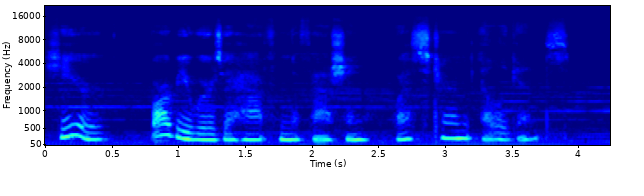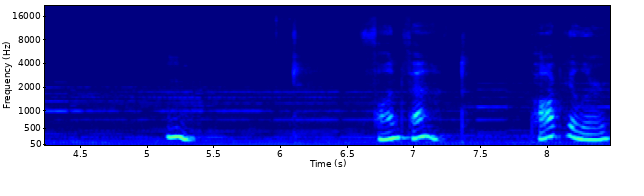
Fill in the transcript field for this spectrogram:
Here, Barbie wears a hat from the fashion Western elegance. Hmm. Fun fact popular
